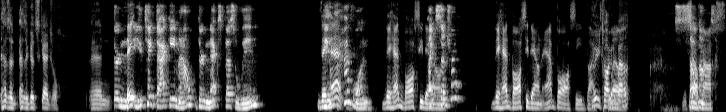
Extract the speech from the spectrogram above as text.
has a has a good schedule. And they, you take that game out, their next best win. They, they had have one. They had Bosse down. Like Central? They had Bosse down at Bosse by Who are you 12. talking about? South, South Knox. Knox.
